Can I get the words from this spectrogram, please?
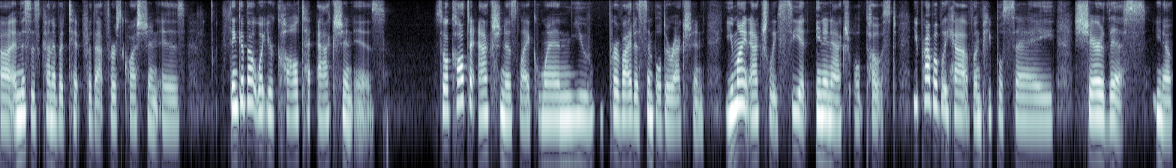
uh, and this is kind of a tip for that first question is think about what your call to action is. So, a call to action is like when you provide a simple direction. You might actually see it in an actual post. You probably have when people say, share this, you know,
